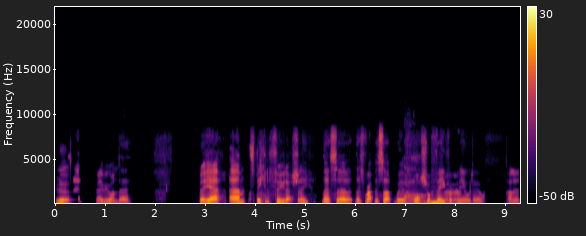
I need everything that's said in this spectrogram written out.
Yeah. Maybe one day. But yeah, um, speaking of food, actually, let's uh let's wrap this up with what's your Oh, favourite man. meal deal? And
